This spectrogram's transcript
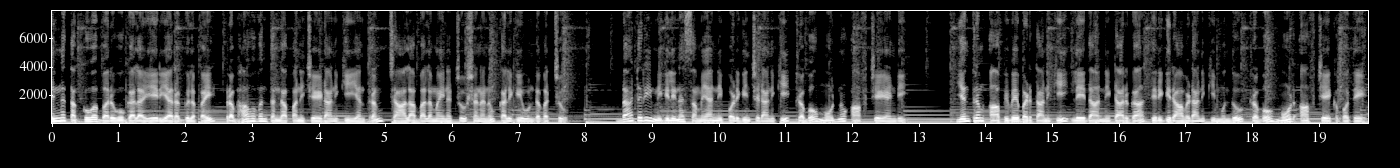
చిన్న తక్కువ బరువు గల ఏరియా రగ్గులపై ప్రభావవంతంగా పనిచేయడానికి యంత్రం చాలా బలమైన చూషణను కలిగి ఉండవచ్చు. బ్యాటరీ మిగిలిన సమయాన్ని పొడిగించడానికి ట్రబో మోడ్ను ఆఫ్ చేయండి. యంత్రం ఆపివేయబడటానికి లేదా నిటారుగా తిరిగి రావడానికి ముందు ట్రబో మోడ్ ఆఫ్ చేయకపోతే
